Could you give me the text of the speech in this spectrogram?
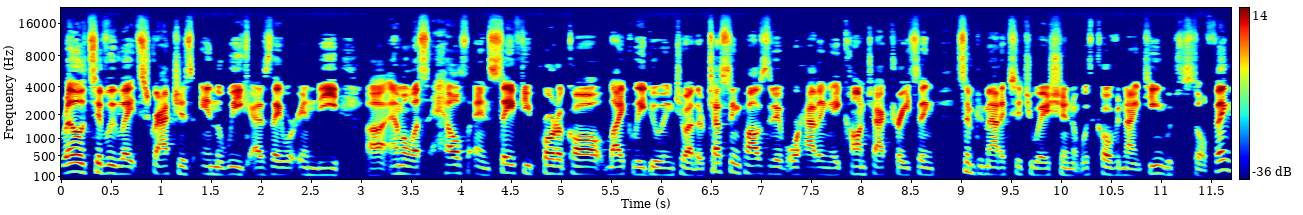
relatively late scratches in the week as they were in the uh, MLS health and safety protocol, likely due to either testing positive or having a contact tracing symptomatic situation with COVID 19, which is still a thing.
